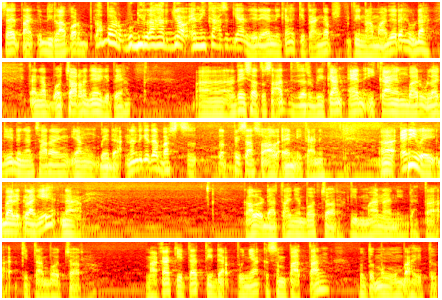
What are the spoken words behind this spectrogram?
saya tanya dilapor, lapor Budi Raharjo NIK sekian. Jadi NIK kita anggap seperti nama aja deh, udah kita anggap bocor aja gitu ya. Uh, nanti suatu saat diterbitkan NIK yang baru lagi dengan cara yang, yang beda. Nanti kita bahas terpisah soal NIK ini. Uh, anyway, balik lagi. Nah, kalau datanya bocor, gimana nih data kita bocor? Maka kita tidak punya kesempatan untuk mengubah itu.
